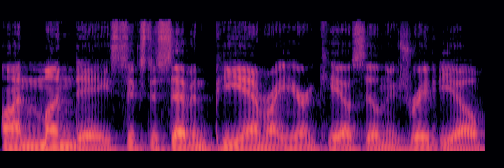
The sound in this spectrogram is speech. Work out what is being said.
on Monday, 6 to 7 p.m. right here on KSL News Radio.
